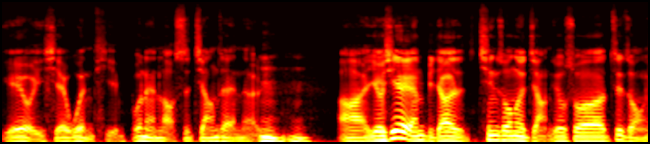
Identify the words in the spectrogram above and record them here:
也有一些问题，不能老是僵在那里，嗯嗯。啊，有些人比较轻松的讲，就是说这种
